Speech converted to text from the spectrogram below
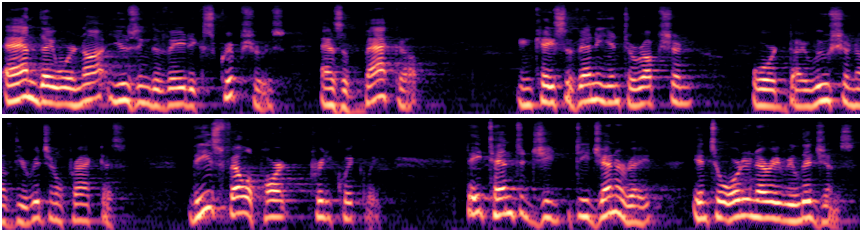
and they were not using the Vedic scriptures as a backup in case of any interruption or dilution of the original practice, these fell apart pretty quickly they tend to ge- degenerate into ordinary religions,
